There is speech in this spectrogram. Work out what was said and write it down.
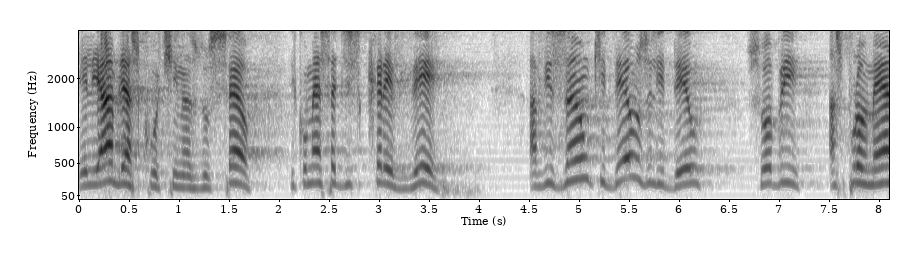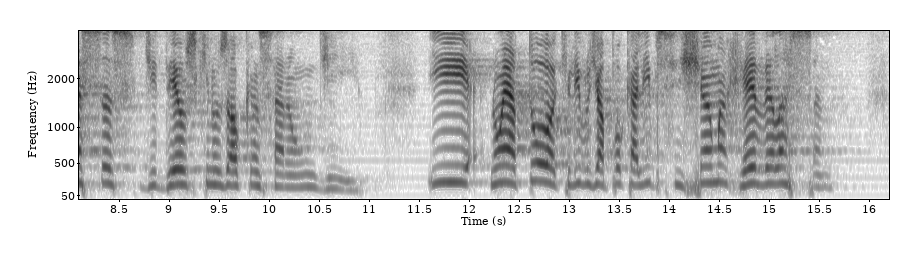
Ele abre as cortinas do céu e começa a descrever a visão que Deus lhe deu sobre as promessas de Deus que nos alcançarão um dia. E não é à toa que o livro de Apocalipse se chama Revelação,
